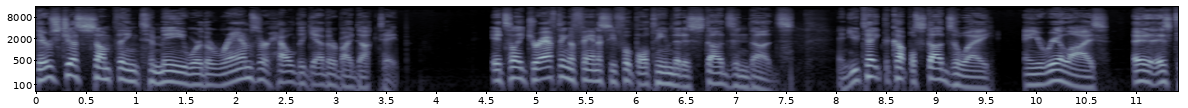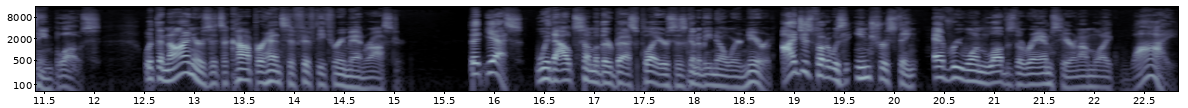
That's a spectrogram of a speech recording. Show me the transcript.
there's just something to me where the Rams are held together by duct tape. It's like drafting a fantasy football team that is studs and duds, and you take the couple studs away, and you realize "Eh, this team blows. With the Niners, it's a comprehensive 53 man roster. That, yes, without some of their best players, is going to be nowhere near it. I just thought it was interesting. Everyone loves the Rams here, and I'm like, why?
